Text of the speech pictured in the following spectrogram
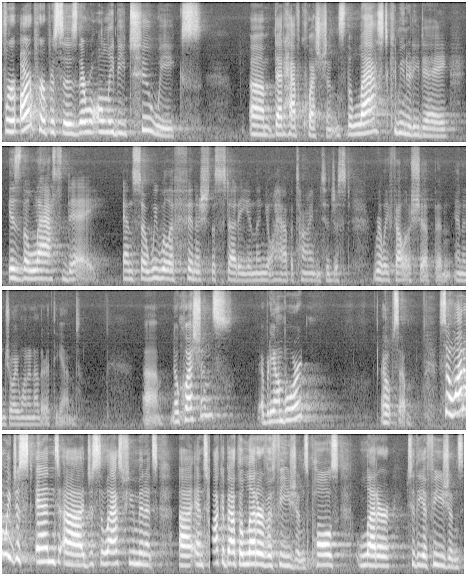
For our purposes, there will only be two weeks um, that have questions. The last community day is the last day. And so we will have finished the study, and then you'll have a time to just really fellowship and, and enjoy one another at the end. Um, no questions? Everybody on board? I hope so. So, why don't we just end uh, just the last few minutes uh, and talk about the letter of Ephesians, Paul's letter to the Ephesians.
